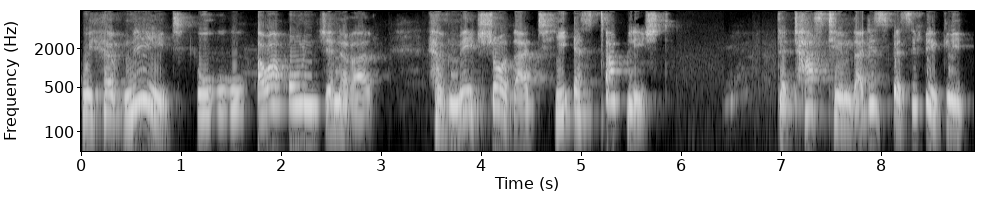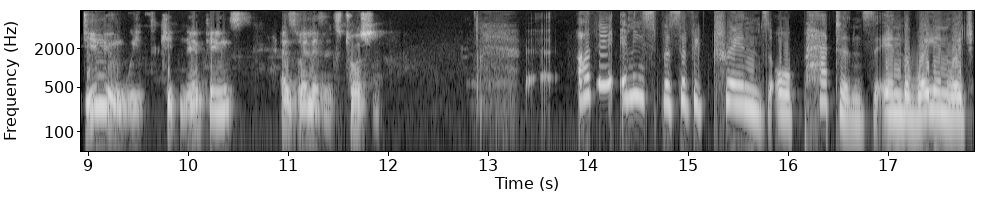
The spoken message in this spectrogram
we have made our own general have made sure that he established the task team that is specifically dealing with kidnappings as well as extortion. Are there any specific trends or patterns in the way in which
